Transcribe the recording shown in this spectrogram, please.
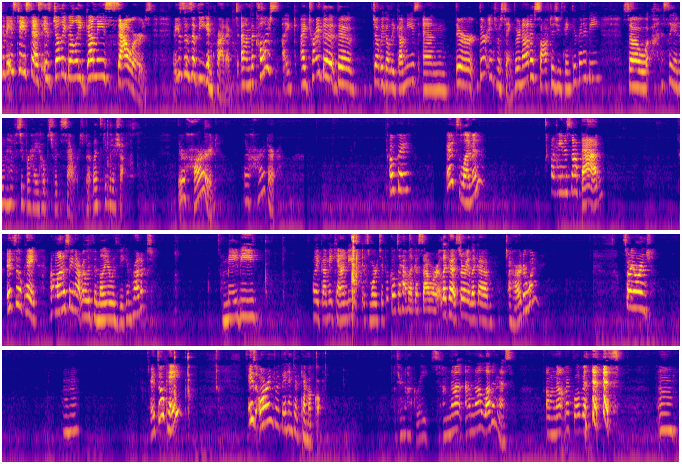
Today's taste test is Jelly Belly Gummy Sours. This is a vegan product. Um, the colors, I, I tried the, the Jelly Belly gummies and they're, they're interesting. They're not as soft as you think they're going to be. So honestly, I don't have super high hopes for the sours, but let's give it a shot. They're hard. They're harder. Okay. It's lemon. I mean, it's not bad. It's okay. I'm honestly not really familiar with vegan products. Maybe like gummy candies, it's more typical to have like a sour, like a, sorry, like a, a harder one. Sorry, orange. Mm-hmm. It's okay. It's orange with a hint of chemical. They're not great. I'm not, I'm not loving this. I'm not McLovin this. Mm.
